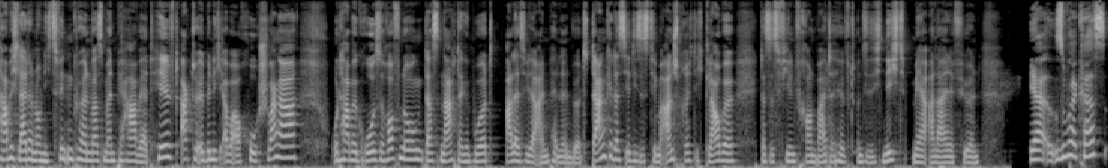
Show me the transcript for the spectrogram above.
habe ich leider noch nichts finden können, was mein pH-Wert hilft. Aktuell bin ich aber auch hochschwanger und habe große Hoffnung, dass nach der Geburt alles wieder einpendeln wird. Danke, dass ihr dieses Thema ansprecht. Ich glaube, dass es vielen Frauen weiterhilft und sie sich nicht mehr alleine fühlen. Ja, super krass.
